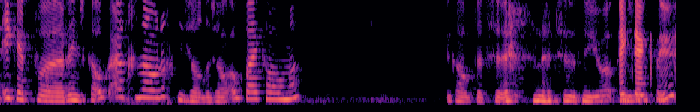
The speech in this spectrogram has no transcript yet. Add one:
ik heb Renske ook uitgenodigd. Die zal er zo ook bij komen. Ik hoop dat ze, dat ze het nu ook. Ik denk nu.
